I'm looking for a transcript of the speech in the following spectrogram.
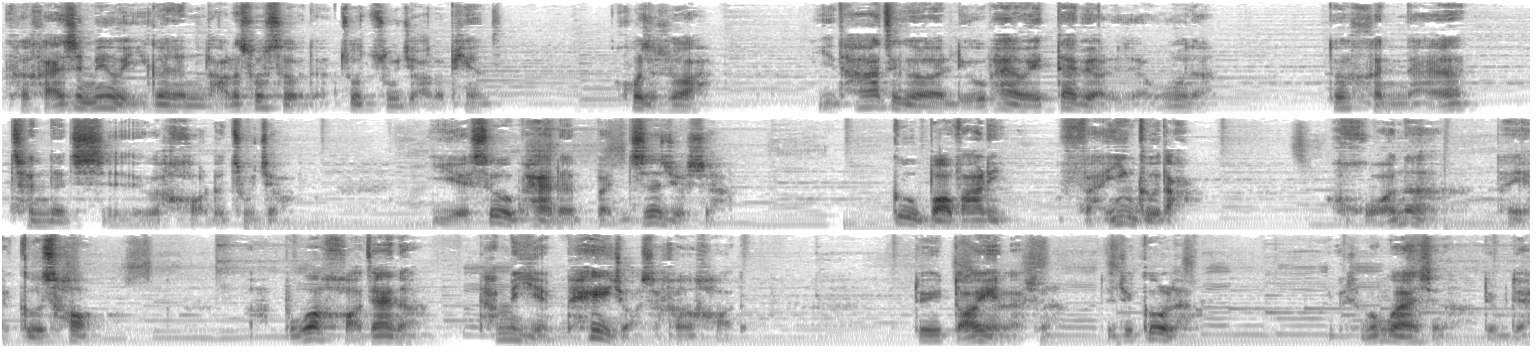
可还是没有一个人拿得出手的做主角的片子。或者说啊，以他这个流派为代表的人物呢，都很难撑得起一个好的主角。野兽派的本质就是啊，够爆发力，反应够大，活呢，他也够糙。啊不过好在呢，他们演配角是很好的。对于导演来说，这就够了，有什么关系呢？对不对？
